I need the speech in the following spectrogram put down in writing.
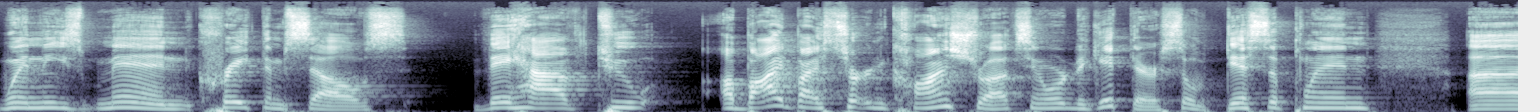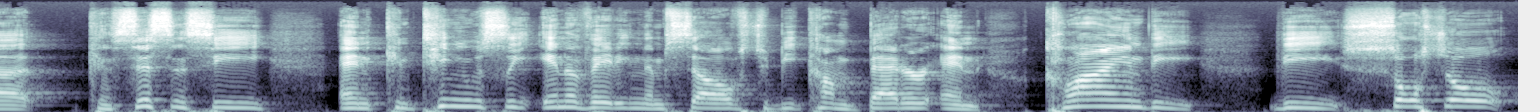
when these men create themselves, they have to abide by certain constructs in order to get there. So discipline, uh, consistency, and continuously innovating themselves to become better and climb the the social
